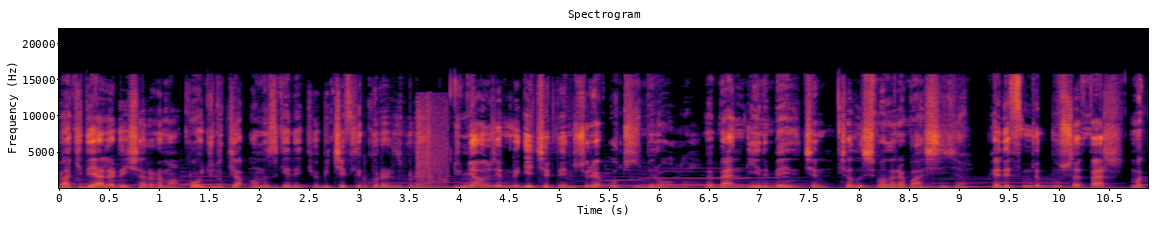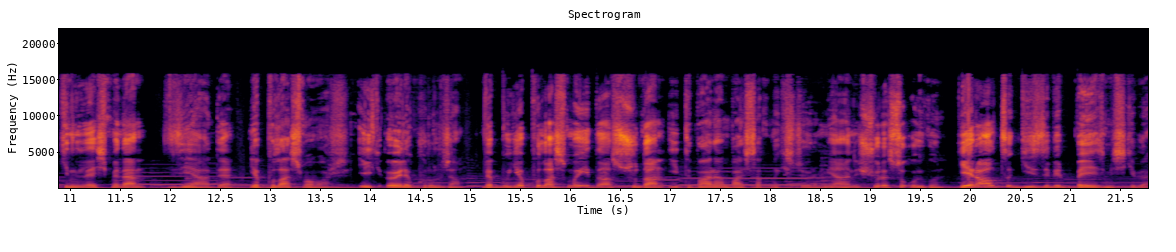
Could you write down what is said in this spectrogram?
Belki diğerleri de işe yarar ama koyunculuk yapmamız gerekiyor. Bir çiftlik kurarız buraya. Dünya üzerinde geçirdiğim süre 31 oldu ve ben yeni base için çalışmalara başlayacağım. Hedefimde bu sefer makineleşmeden ziyade yapılaşma var. İlk öyle kurulacağım. Ve bu yapılaşmayı da sudan itibaren başlatmak istiyorum. Yani şurası uygun. Yeraltı gizli bir base'miş gibi.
